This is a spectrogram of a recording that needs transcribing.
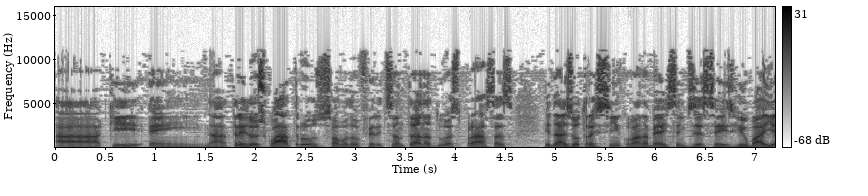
aqui em na 324, Salvador Feira de Santana, duas praças, e nas outras cinco lá na BR-116, Rio Bahia.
